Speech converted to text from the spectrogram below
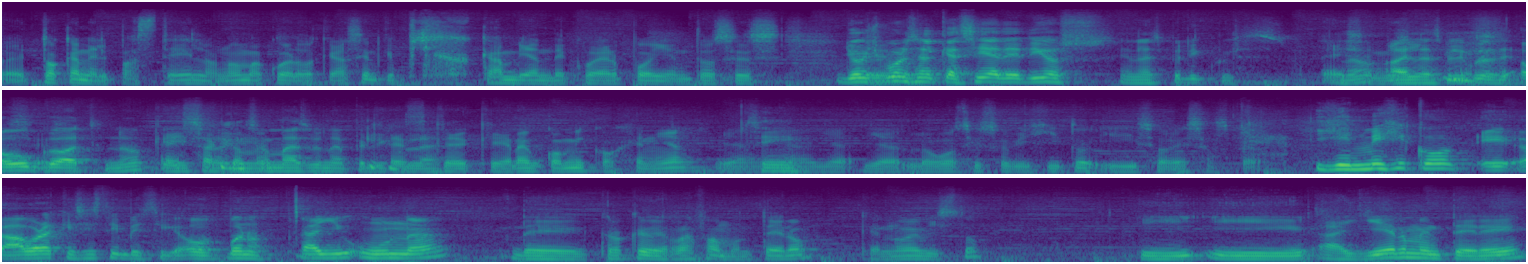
eh, tocan el pastel o no me acuerdo qué hacen, que cambian de cuerpo y entonces... George Burns es el que hacía de Dios en las películas. ¿No? En las películas de Oh God, ¿no? Que hizo, más de una película. que, que, era un cómico genial. Ya, ya, luego se hizo viejito y hizo esas. Pero... Y en México, eh, ahora que hiciste investigación, bueno. Hay una de, creo que de Rafa Montero, que no he visto. Y, y ayer me enteré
